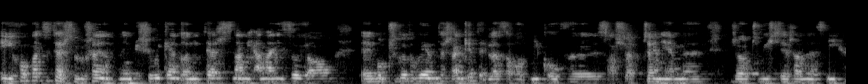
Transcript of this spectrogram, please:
I chłopacy też ruszają w najbliższy weekend, oni też z nami analizują, bo przygotowujemy też ankiety dla zawodników z oświadczeniem, że oczywiście żaden z nich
